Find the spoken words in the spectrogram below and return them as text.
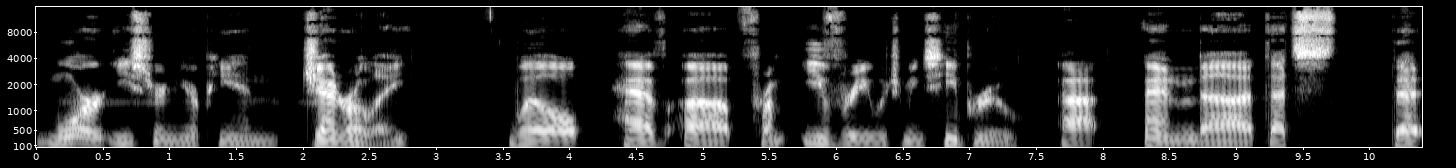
more Eastern European generally, will have uh, from Ivri, which means Hebrew, uh, and uh, that's that.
